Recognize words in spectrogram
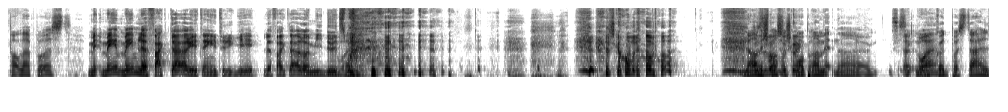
par la poste. Mais, même, même le facteur est intrigué. Le facteur a mis deux Ouais. Je comprends pas. Non, Je mais je pense que je comprends maintenant. euh, Euh, ouais. Mon code postal,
